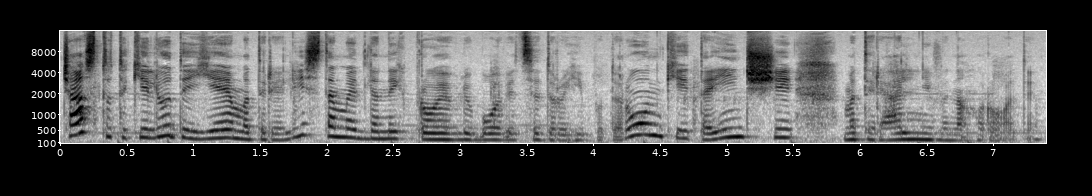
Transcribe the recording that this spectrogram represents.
Часто такі люди є матеріалістами, для них прояв любові це дорогі подарунки та інші матеріальні винагороди,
